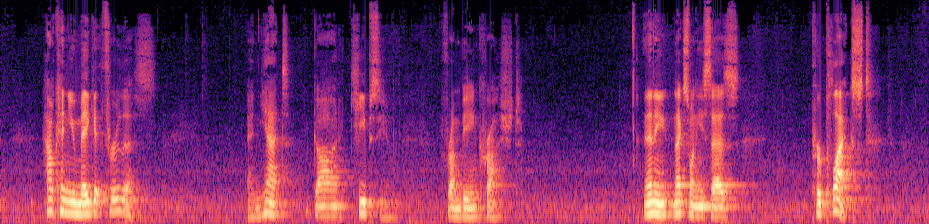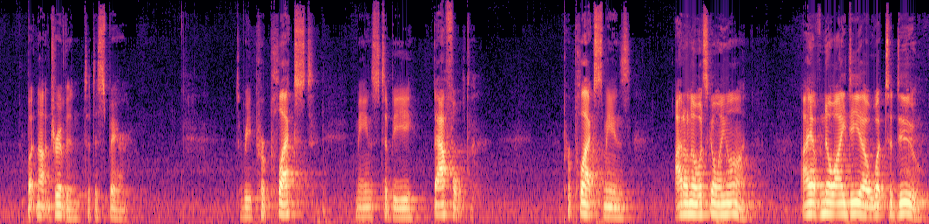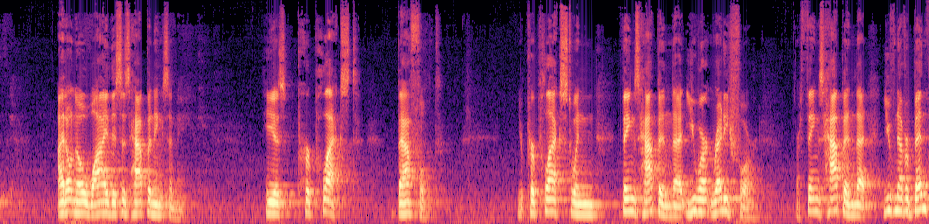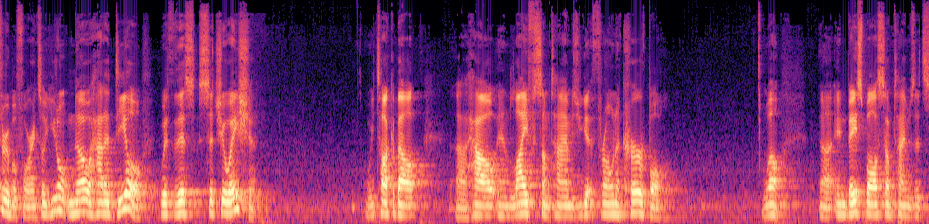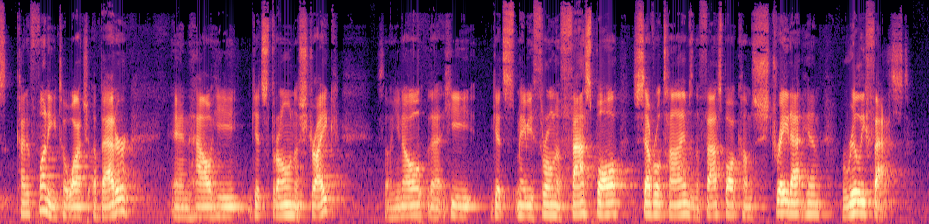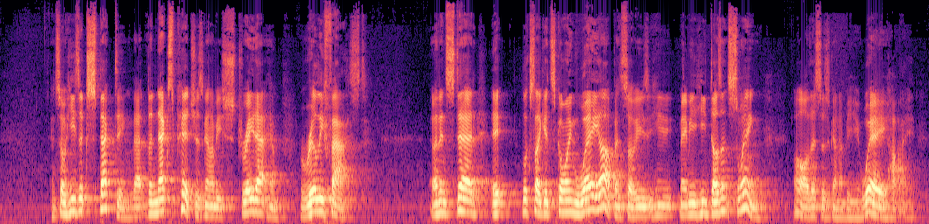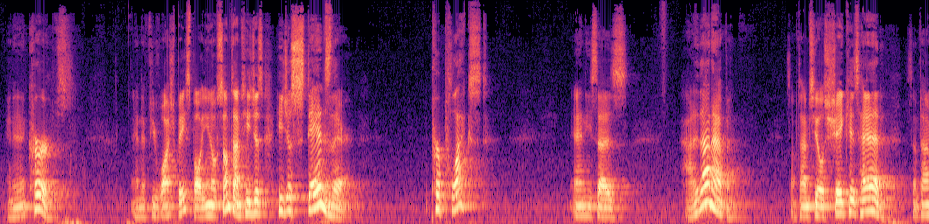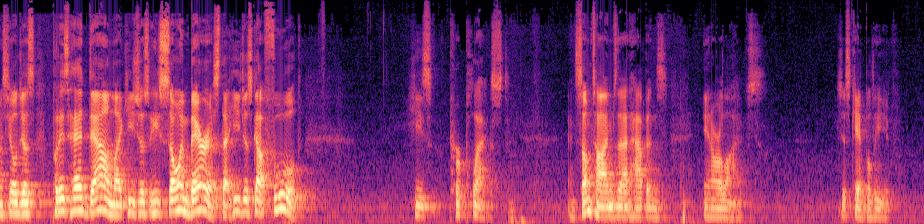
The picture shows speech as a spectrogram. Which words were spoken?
How can you make it through this? And yet, God keeps you from being crushed. And then he, next one he says, perplexed but not driven to despair. To be perplexed means to be baffled. Perplexed means I don't know what's going on. I have no idea what to do. I don't know why this is happening to me. He is perplexed, baffled. You're perplexed when things happen that you weren't ready for or things happen that you've never been through before, and so you don't know how to deal with this situation. We talk about uh, how in life sometimes you get thrown a curveball. Well, uh, in baseball, sometimes it's kind of funny to watch a batter and how he gets thrown a strike. So, you know that he gets maybe thrown a fastball several times, and the fastball comes straight at him really fast. And so he's expecting that the next pitch is going to be straight at him really fast. But instead, it looks like it's going way up. And so he's, he, maybe he doesn't swing. Oh, this is going to be way high. And then it curves. And if you watch baseball, you know, sometimes he just, he just stands there, perplexed. And he says, How did that happen? Sometimes he'll shake his head. Sometimes he'll just put his head down like he's just he's so embarrassed that he just got fooled. He's perplexed. And sometimes that happens in our lives. I just can't believe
